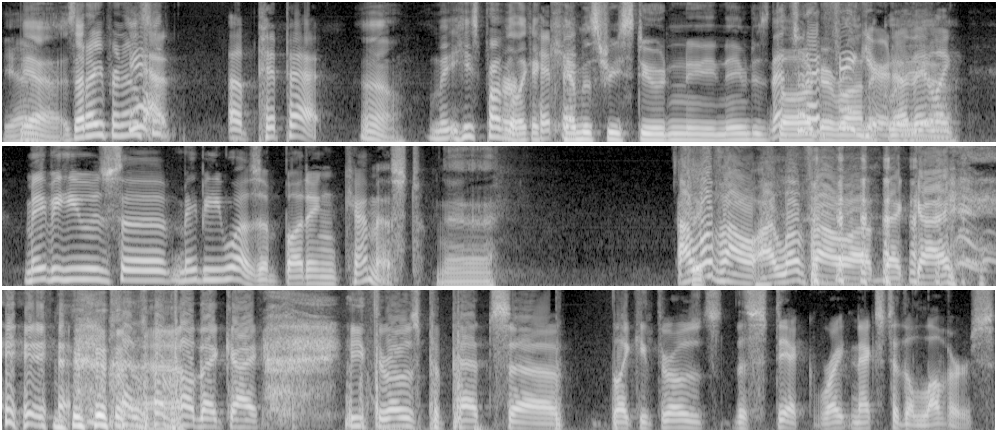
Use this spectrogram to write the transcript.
yeah. Yeah. Is that how you pronounce Yeah. it? A pipette. Oh, I mean, he's probably Or like a Pippin. chemistry student, and he named his That's dog what I ironically. figured. Are they yeah. like? Maybe he was. Uh, maybe he was a budding chemist. Nah. I love how I love how uh, that guy. I love how that guy. He throws pipettes. Uh, like he throws the stick right next to the lovers.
